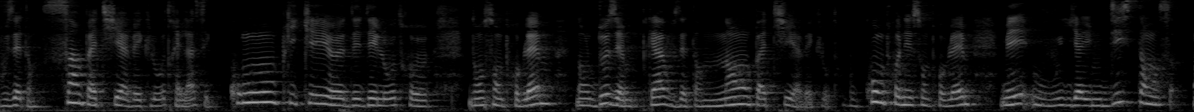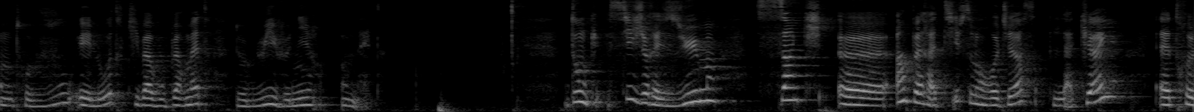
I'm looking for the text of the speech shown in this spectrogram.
vous êtes en sympathie avec l'autre et là c'est compliqué euh, d'aider l'autre euh, dans son problème. Dans le deuxième cas, vous êtes en empathie avec l'autre. Vous comprenez son problème, mais il y a une distance entre vous et l'autre qui va vous permettre de lui venir en aide. Donc, si je résume, cinq euh, impératifs selon Rogers l'accueil, être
